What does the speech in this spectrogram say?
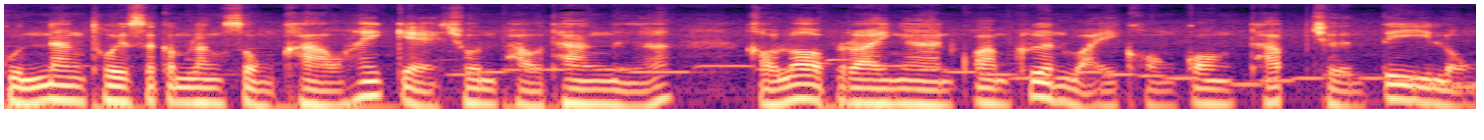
ขุนนางโทยสกำลังส่งข่าวให้แก่ชนเผ่าทางเหนือ เขารอบรายงานความเคลื่อนไหวของกองทัพเฉินตี้หลง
